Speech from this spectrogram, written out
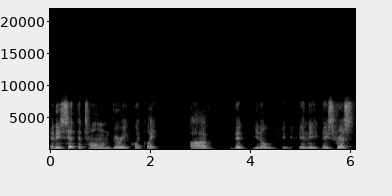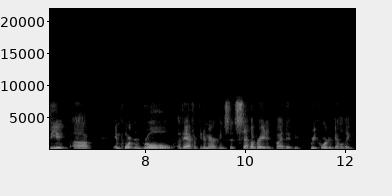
And they set the tone very quickly uh, that, you know, and they, they stress the uh, important role of African Americans that's celebrated by the recorder building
